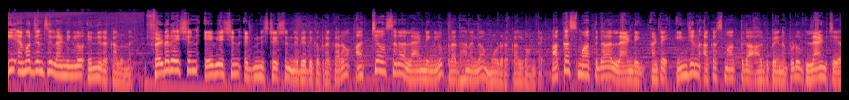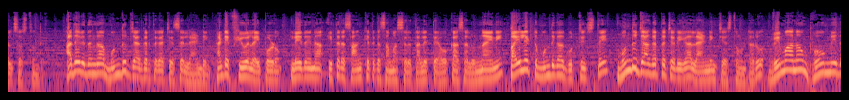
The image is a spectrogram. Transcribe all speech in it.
ఈ ఎమర్జెన్సీ ల్యాండింగ్లో ఎన్ని రకాలున్నాయి? ఫెడరేషన్ ఏవియేషన్ అడ్మినిస్ట్రేషన్ నివేదిక ప్రకారం అత్యవసర ల్యాండింగ్లు ప్రధానంగా మూడు రకాలుగా ఉంటాయి. అకస్మాత్తుగా ల్యాండింగ్ అంటే ఇంజిన్ అకస్మాత్తుగా ఆగిపోయినప్పుడు ల్యాండ్ చేయాల్సి వస్తుంది. అదేవిధంగా ముందు జాగ్రత్తగా చేసే ల్యాండింగ్ అంటే ఫ్యూయల్ అయిపోవడం లేదైనా ఇతర సాంకేతిక సమస్యలు తలెత్తే అవకాశాలు ఉన్నాయని పైలట్ ముందుగా గుర్తించితే ముందు జాగ్రత్త చర్యగా ల్యాండింగ్ చేస్తూ ఉంటారు. విమానం భూమి మీద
